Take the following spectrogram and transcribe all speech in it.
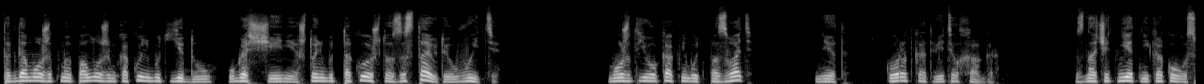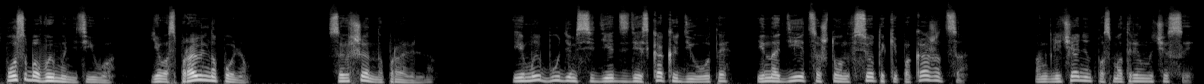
Тогда, может, мы положим какую-нибудь еду, угощение, что-нибудь такое, что заставит его выйти. Может, его как-нибудь позвать? Нет, коротко ответил Хаггар. Значит, нет никакого способа выманить его. Я вас правильно понял? Совершенно правильно. И мы будем сидеть здесь, как идиоты, и надеяться, что он все-таки покажется? Англичанин посмотрел на часы.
